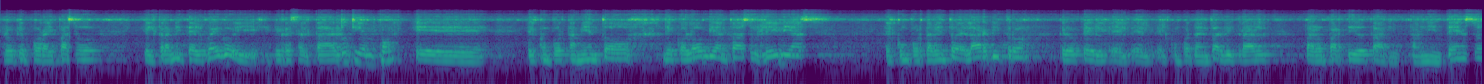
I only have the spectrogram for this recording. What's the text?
Creo que por ahí pasó el trámite del juego y, y resaltar tiempo? Eh, el comportamiento de Colombia en todas sus líneas, el comportamiento del árbitro, creo que el, el, el comportamiento arbitral para un partido tan, tan intenso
